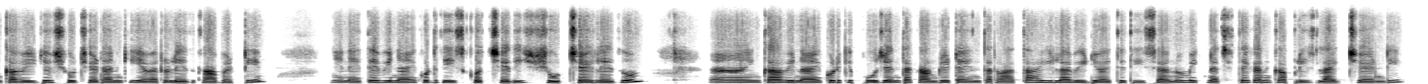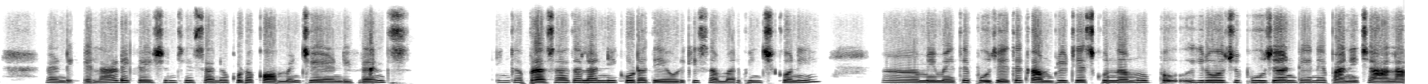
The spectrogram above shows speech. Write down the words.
ఇంకా వీడియో షూట్ చేయడానికి ఎవరు లేదు కాబట్టి నేనైతే వినాయకుడు తీసుకొచ్చేది. షూట్ చేయలేదు. ఇంకా వినాయకుడికి పూజ అంతా కంప్లీట్ అయిన తర్వాత ఇలా వీడియో అయితే తీశాను. మీకు నచ్చితే కనుక ప్లీజ్ లైక్ చేయండి. అండ్ ఎలా డెకరేషన్ చేశానో కూడా కామెంట్ చేయండి ఫ్రెండ్స్. ఇంకా ప్రసాదాలన్నీ కూడా దేవుడికి సమర్పించుకొని మేమైతే పూజ అయితే కంప్లీట్ చేసుకున్నాము. ఈరోజు పూజ అంటేనే పని చాలా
